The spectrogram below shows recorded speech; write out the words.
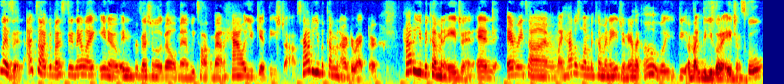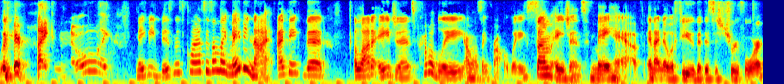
Listen, I talk to my students. They're like, you know, in professional development, we talk about how you get these jobs. How do you become an art director? How do you become an agent? And every time I'm like, how does one become an agent? They're like, oh, well, I'm like, do you go to agent school? And they're like, no, like maybe business classes. I'm like, maybe not. I think that a lot of agents probably, I won't say probably, some agents may have, and I know a few that this is true for,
